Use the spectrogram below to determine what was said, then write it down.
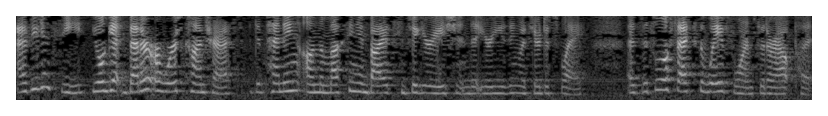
As you can see, you'll get better or worse contrast depending on the muxing and bias configuration that you're using with your display as this will affect the waveforms that are output.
